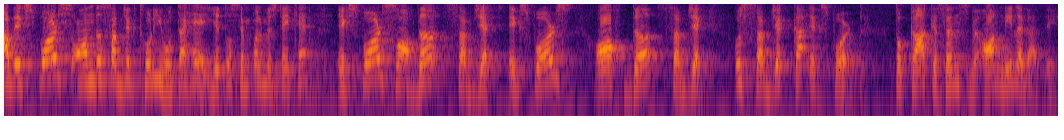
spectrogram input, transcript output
अब एक्सपर्ट्स ऑन द सब्जेक्ट थोड़ी होता है, ये तो सिंपल मिस्टेक है। Experts of the subject experts of the subject उस सब्जेक्ट का एक्सपर्ट तो का के सेंस में ऑन नहीं लगाते,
